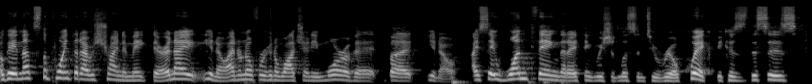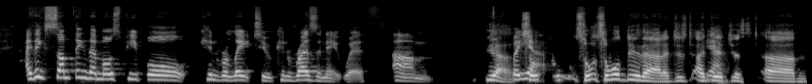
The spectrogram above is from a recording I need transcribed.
okay and that's the point that i was trying to make there and i you know i don't know if we're going to watch any more of it but you know i say one thing that i think we should listen to real quick because this is i think something that most people can relate to can resonate with um yeah But yeah. so so we'll do that i just i Yeah. did just um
